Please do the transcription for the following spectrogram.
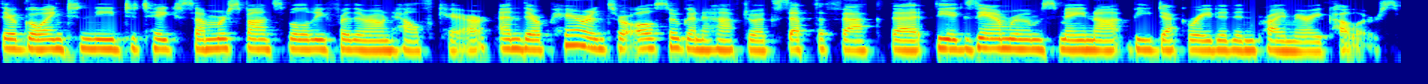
They're going to need to take some responsibility for their own health care. And their parents are also going to have to accept the fact that the exam rooms may not be decorated in primary colors.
